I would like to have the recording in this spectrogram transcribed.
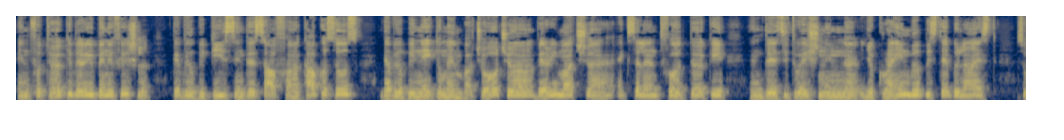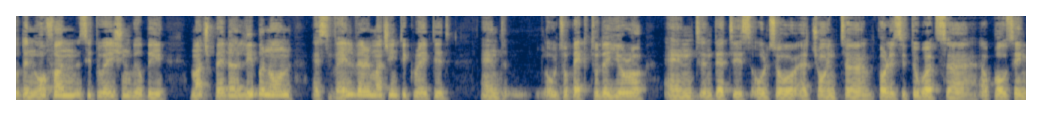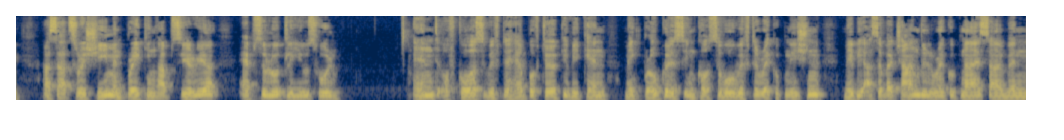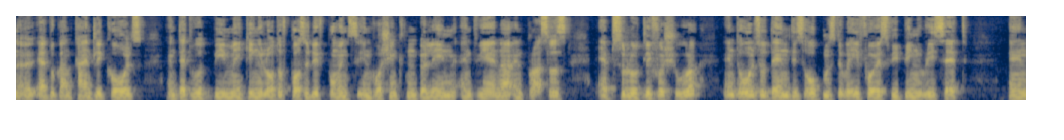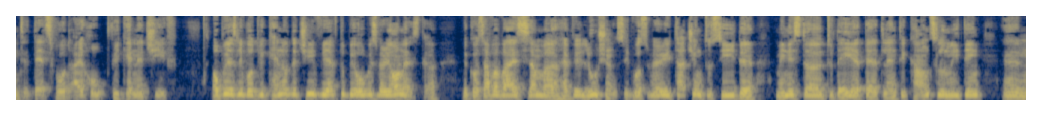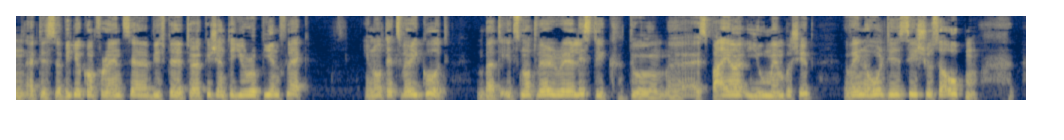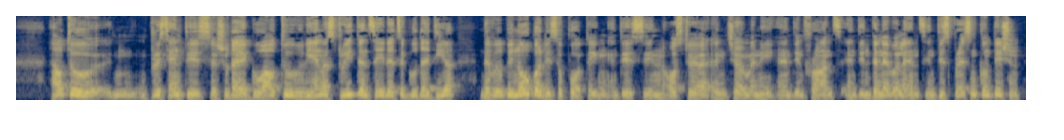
And for Turkey, very beneficial. There will be peace in the South uh, Caucasus. There will be NATO member Georgia, very much uh, excellent for Turkey. And the situation in uh, Ukraine will be stabilized. So the northern situation will be much better. Lebanon as well, very much integrated. And also back to the euro and, and that is also a joint uh, policy towards uh, opposing Assad's regime and breaking up Syria. Absolutely useful. And of course, with the help of Turkey, we can make progress in Kosovo with the recognition. Maybe Azerbaijan will recognize uh, when uh, Erdogan kindly calls. And that would be making a lot of positive points in Washington, Berlin, and Vienna and Brussels. Absolutely for sure and also then this opens the way for a sweeping reset. And that's what I hope we can achieve. Obviously, what we cannot achieve, we have to be always very honest, yeah? because otherwise some uh, have illusions. It was very touching to see the minister today at the Atlantic Council meeting um, at this uh, video conference uh, with the Turkish and the European flag. You know, that's very good, but it's not very realistic to uh, aspire EU membership when all these issues are open. How to mm, present this? Should I go out to Vienna Street and say that's a good idea? There will be nobody supporting this in Austria, in Germany, and in France, and in the Netherlands in this present condition.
